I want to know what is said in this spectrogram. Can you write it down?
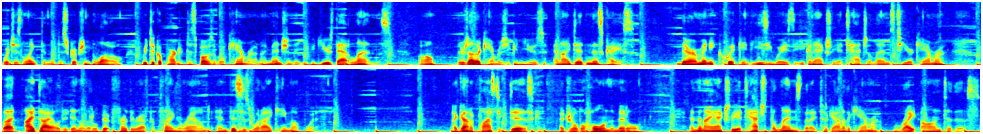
which is linked in the description below, we took apart a disposable camera and I mentioned that you could use that lens. Well, there's other cameras you can use, and I did in this case. There are many quick and easy ways that you can actually attach a lens to your camera, but I dialed it in a little bit further after playing around, and this is what I came up with. I got a plastic disc, I drilled a hole in the middle, and then I actually attached the lens that I took out of the camera right onto this.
